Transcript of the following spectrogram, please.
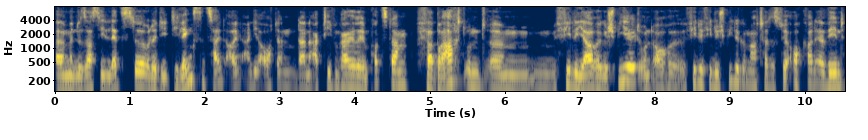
ähm, wenn du sagst, die letzte oder die, die längste Zeit eigentlich auch dann deine aktiven Karriere in Potsdam verbracht und ähm, viele Jahre gespielt und auch äh, viele, viele Spiele gemacht, hattest du ja auch gerade erwähnt.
